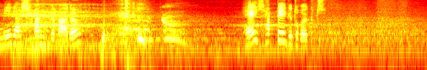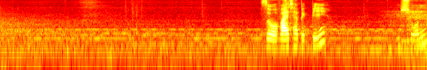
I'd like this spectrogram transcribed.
mega spannend gerade. Hey, ich habe B gedrückt. So, weiter, Big B. Komm schon.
